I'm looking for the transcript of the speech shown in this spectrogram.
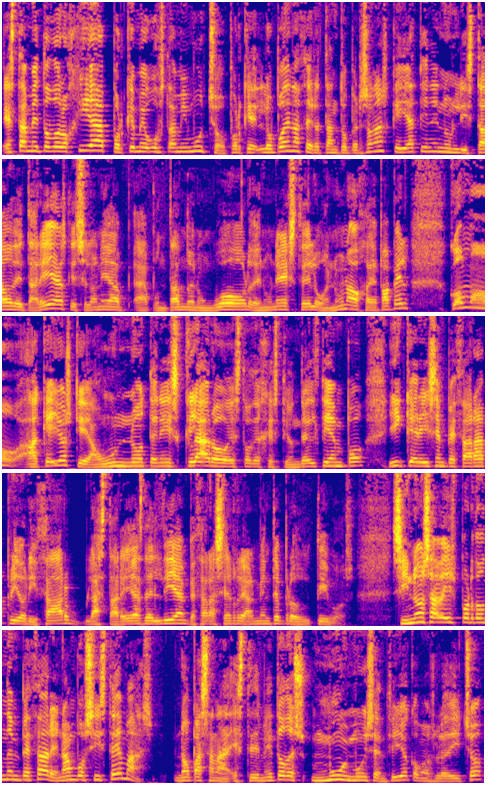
Esta metodología, ¿por qué me gusta a mí mucho? Porque lo pueden hacer tanto personas que ya tienen un listado de tareas, que se lo han ido apuntando en un Word, en un Excel o en una hoja de papel, como aquellos que aún no tenéis claro esto de gestión del tiempo y queréis empezar a priorizar las tareas del día, empezar a ser realmente productivos. Si no sabéis por dónde empezar en ambos sistemas, no pasa nada. Este método es muy, muy sencillo, como os lo he dicho,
